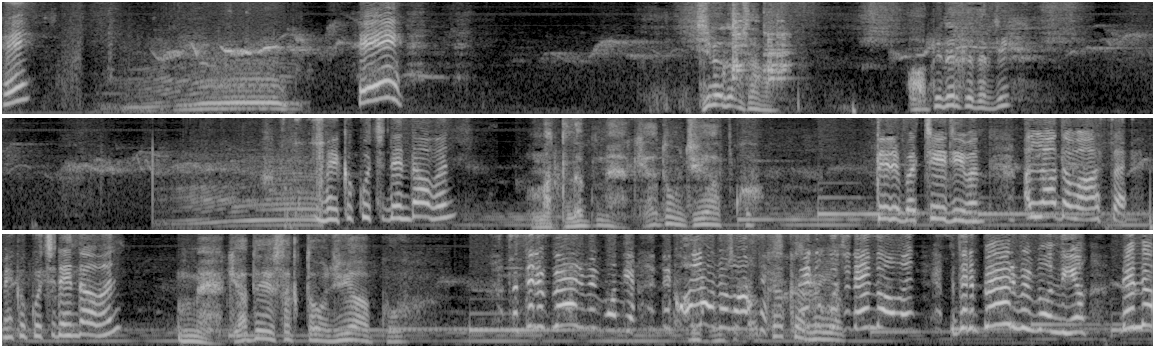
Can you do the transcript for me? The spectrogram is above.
हे हे जी बेगम साहब। आप इधर किधर जी? मेरे को कुछ देंदा अवन मतलब मैं क्या दूँ जी आपको? तेरे बच्चे जीवन अल्लाह दा वास्ता है। मेरे को कुछ देंदा अवन मैं क्या दे सकता हूँ जी आपको? तेरे पैर में पौंदिया देखो अल्लाह दा वास्ता क्या है कर रही को हो? कुछ देंदा अवन तेरे पैर में पौंदिया देंदा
